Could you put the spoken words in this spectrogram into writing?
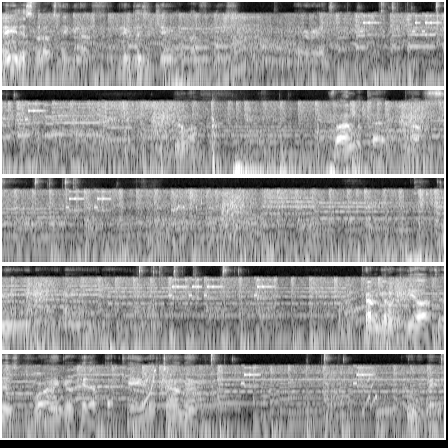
Maybe this is what I was thinking of. Maybe there's a Jigglypuff in this area. Oh well. Fine with that puff. Dude. Probably going to heal after this before I go hit up that cave that's down there. Ooh, baby.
